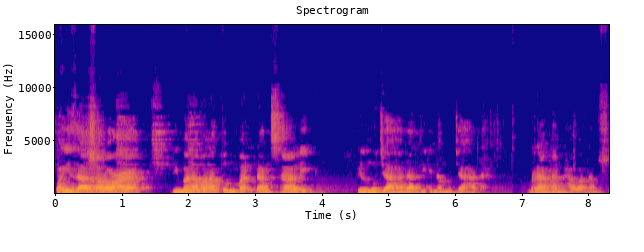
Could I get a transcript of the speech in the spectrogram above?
Faiza syara'a di mana-mana tumandang salik fil mujahadati dina mujahadah merangan hawa nafsu.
